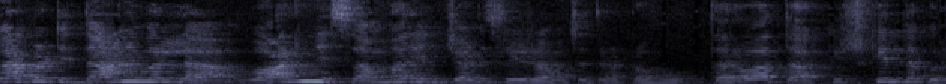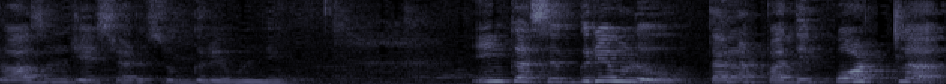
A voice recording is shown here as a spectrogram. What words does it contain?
కాబట్టి దానివల్ల వాలిని సంహరించాడు శ్రీరామచంద్ర ప్రభు. తర్వాత కిష్కిందకు రాజును చేశాడు సుగ్రీవుణ్ణి. ఇంకా సుగ్రీవుడు తన పది కోట్ల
